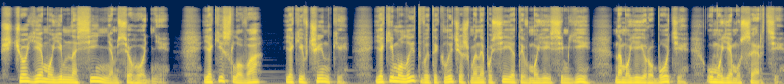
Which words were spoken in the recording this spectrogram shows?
що є моїм насінням сьогодні, які слова, які вчинки, які молитви ти кличеш мене посіяти в моїй сім'ї, на моїй роботі, у моєму серці.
